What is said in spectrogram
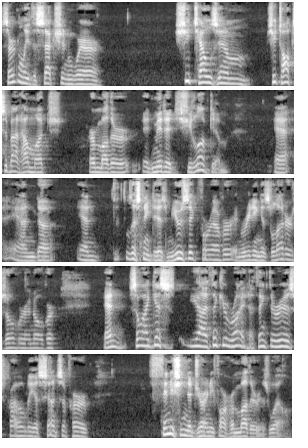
certainly the section where she tells him, she talks about how much her mother admitted she loved him, and and, uh, and listening to his music forever and reading his letters over and over, and so I guess yeah, I think you're right. I think there is probably a sense of her finishing the journey for her mother as well.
